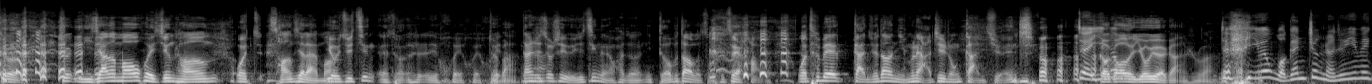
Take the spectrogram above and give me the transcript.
就是就你家的猫会经常 我藏起来吗？有句经呃会会会对吧但是就是有一句经典的话，叫“你得不到了总是最好的”。我特别感觉到你们俩这种感觉，你知道吗？对，高高的优越感是吧？对，因为我跟正正就因为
